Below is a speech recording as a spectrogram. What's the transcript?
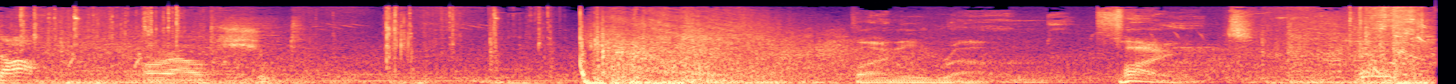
Stop, or I'll shoot. Final round. Fight!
